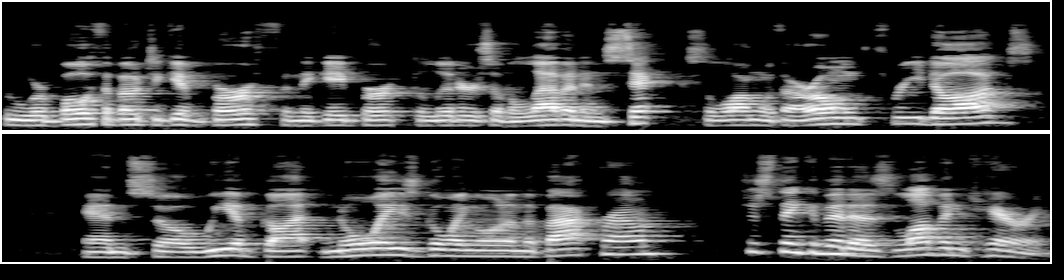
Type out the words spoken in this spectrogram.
who were both about to give birth, and they gave birth to litters of 11 and six, along with our own three dogs. And so we have got noise going on in the background. Just think of it as love and caring,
